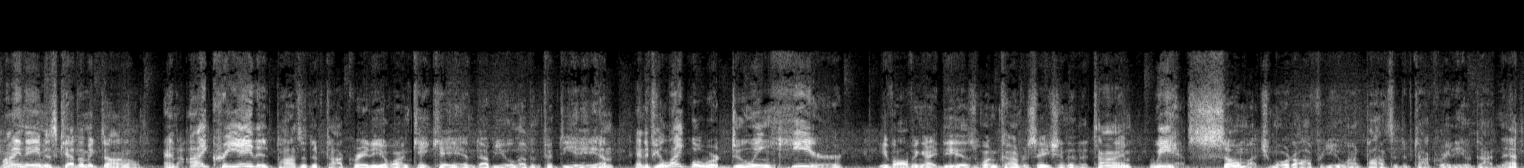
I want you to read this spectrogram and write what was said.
My name is Kevin McDonald, and I created Positive Talk Radio on KKNW 1150 AM. And if you like what we're doing here, evolving ideas one conversation at a time, we have so much more to offer you on positivetalkradio.net.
